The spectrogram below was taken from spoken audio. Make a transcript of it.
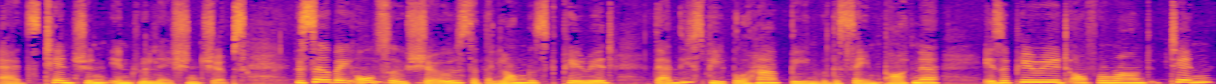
adds tension in relationships. The survey also shows that the longest period that these people have been with the same partner is a period of around 10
